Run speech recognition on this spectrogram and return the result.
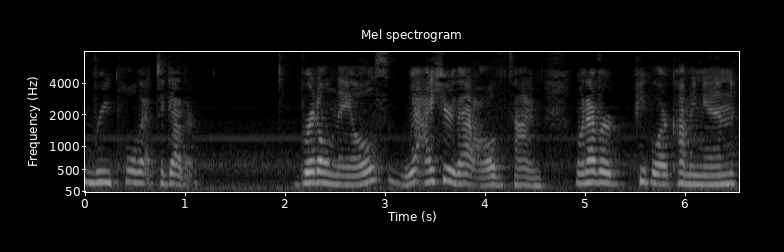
re-pull that together. Brittle nails, I hear that all the time. Whenever people are coming in,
